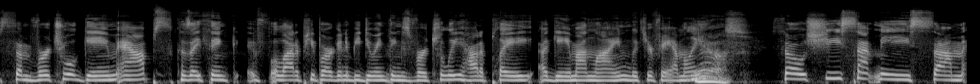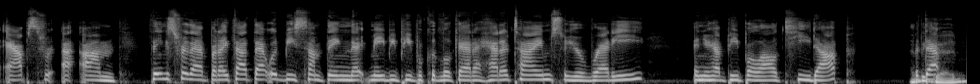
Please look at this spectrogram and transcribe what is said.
some virtual game apps because I think if a lot of people are going to be doing things virtually, how to play a game online with your family. Yes. So she sent me some apps for uh, um, things for that, but I thought that would be something that maybe people could look at ahead of time, so you're ready and you have people all teed up. That'd be that, good.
